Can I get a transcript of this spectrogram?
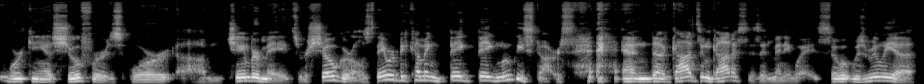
working as chauffeurs or um, chambermaids or showgirls, they were becoming big, big movie stars and uh, gods and goddesses in many ways. So it was really a,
